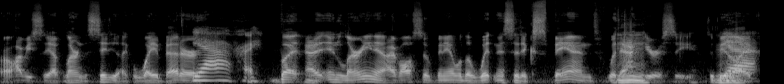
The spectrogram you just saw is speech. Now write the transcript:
obviously I've learned the city like way better. Yeah, right. But uh, in learning it, I've also been able to witness it expand with Mm. accuracy. To be Yeah. like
